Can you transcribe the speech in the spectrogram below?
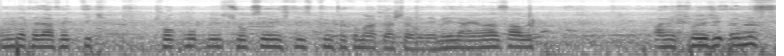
Onu da telafi ettik. Çok mutluyuz, çok sevinçliyiz. Tüm takım arkadaşlarımın emeğine ayağına sağlık. Hani söyleyeceklerimiz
